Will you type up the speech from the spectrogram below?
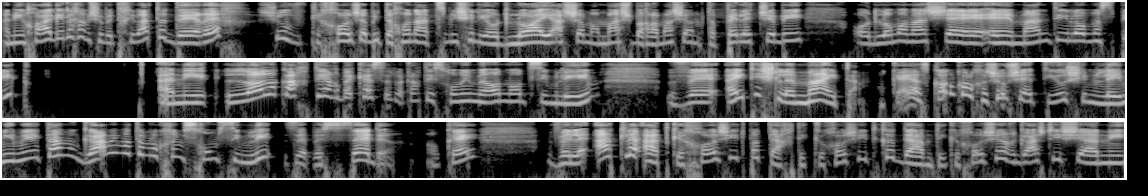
אני יכולה להגיד לכם שבתחילת הדרך, שוב, ככל שהביטחון העצמי שלי עוד לא היה שם ממש ברמה של המטפלת שבי, עוד לא ממש אה, האמנתי לו מספיק, אני לא לקחתי הרבה כסף, לקחתי סכומים מאוד מאוד סמליים, והייתי שלמה איתם, אוקיי? אז קודם כל חשוב שתהיו שלמים איתם, גם אם אתם לוקחים סכום סמלי, זה בסדר, אוקיי? ולאט לאט, ככל שהתפתחתי, ככל שהתקדמתי, ככל שהרגשתי שאני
